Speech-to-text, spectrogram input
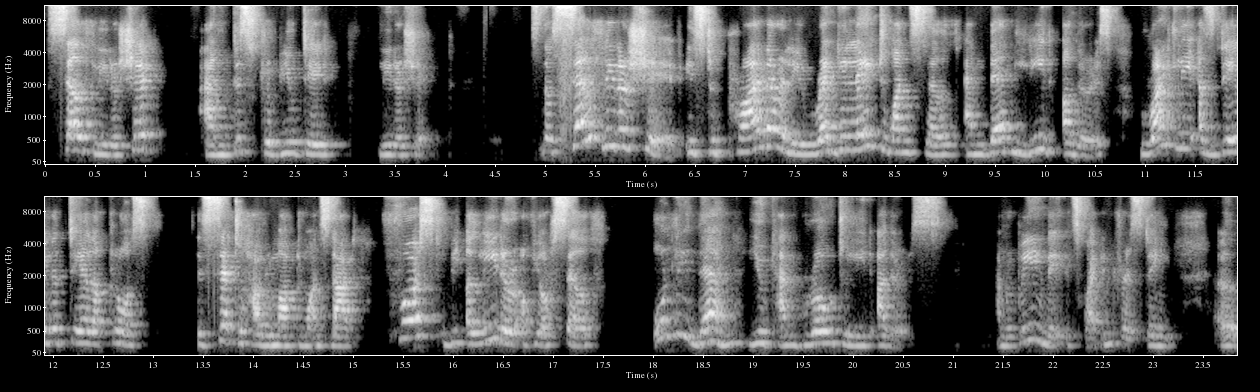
Self-leadership and distributed leadership. So self-leadership is to primarily regulate oneself and then lead others, rightly as David Taylor Close is said to have remarked once that first be a leader of yourself, only then you can grow to lead others. I'm repeating that it's quite interesting, uh,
